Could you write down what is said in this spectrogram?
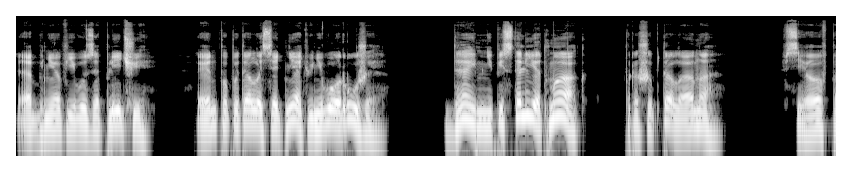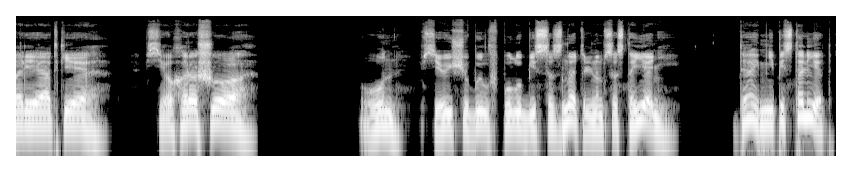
Обняв его за плечи, Энн попыталась отнять у него оружие. «Дай мне пистолет, маг!» — прошептала она. «Все в порядке! Все хорошо!» Он все еще был в полубессознательном состоянии. «Дай мне пистолет,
